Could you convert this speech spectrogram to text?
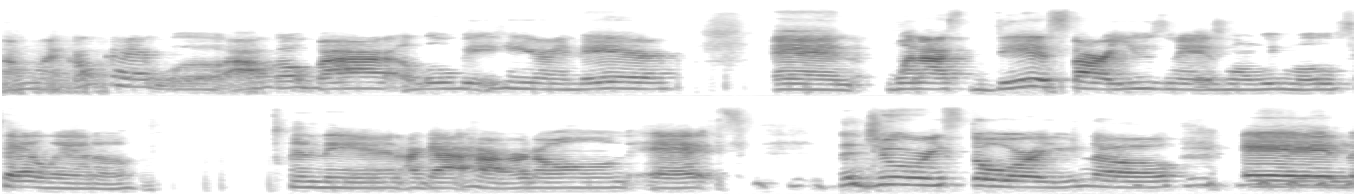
I'm like, okay, well, I'll go buy a little bit here and there. And when I did start using it is when we moved to Atlanta and then I got hired on at the jewelry store, you know, and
